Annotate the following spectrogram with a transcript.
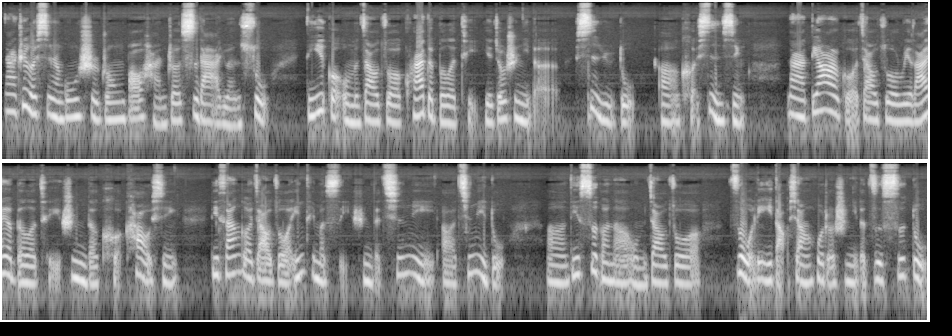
那这个信任公式中包含着四大元素。第一个我们叫做 credibility，也就是你的信誉度，呃，可信性。那第二个叫做 reliability，是你的可靠性。第三个叫做 intimacy，是你的亲密，呃，亲密度。嗯，第四个呢，我们叫做自我利益导向，或者是你的自私度，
